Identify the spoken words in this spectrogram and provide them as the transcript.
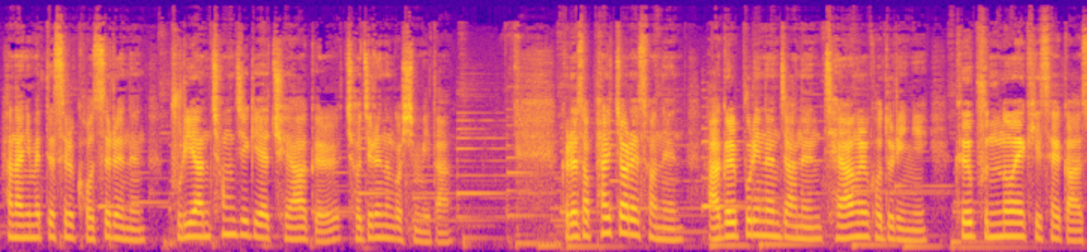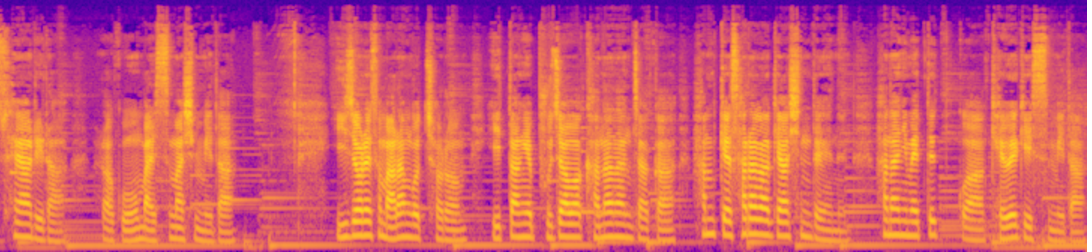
하나님의 뜻을 거스르는 불의한 청지기의 죄악을 저지르는 것입니다. 그래서 8절에서는 악을 뿌리는 자는 재앙을 거두리니 그 분노의 기세가 쇠하리라 라고 말씀하십니다. 2절에서 말한 것처럼 이 땅의 부자와 가난한 자가 함께 살아가게 하신 데에는 하나님의 뜻과 계획이 있습니다.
